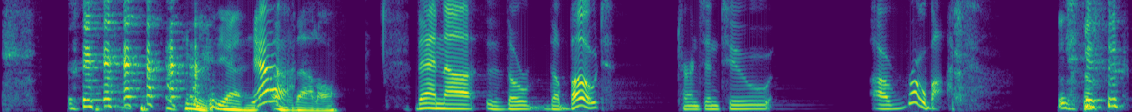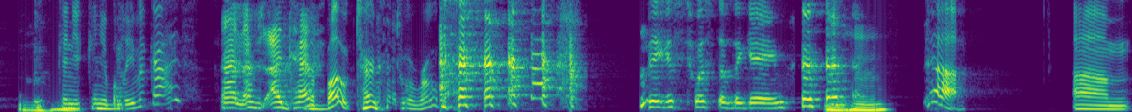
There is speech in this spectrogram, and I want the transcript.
yeah, yeah. Of battle. Then uh, the the boat turns into a robot. can you can you believe it, guys? And I test the boat turns into a robot. Biggest twist of the game. mm-hmm. Yeah. Um.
